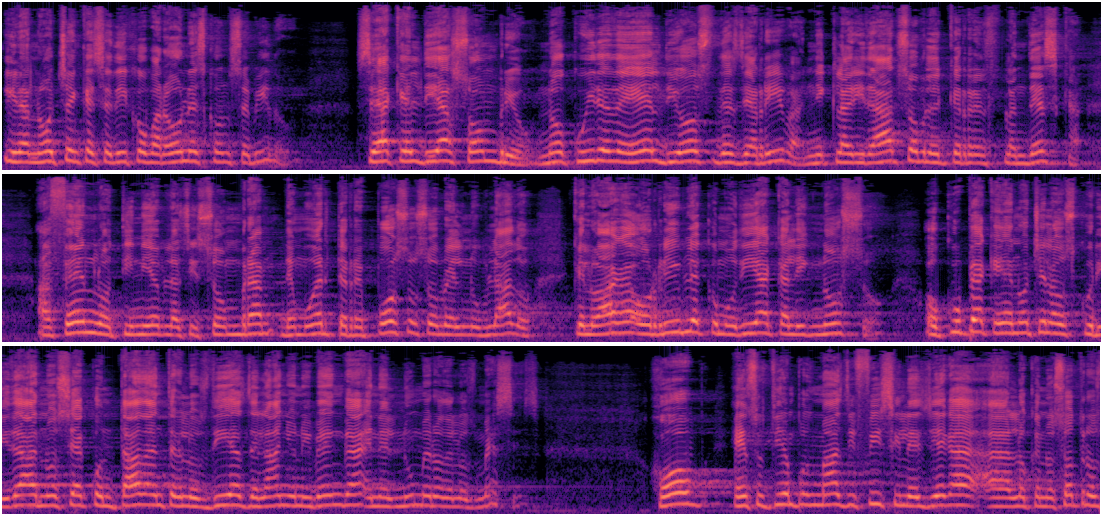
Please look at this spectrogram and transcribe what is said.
y la noche en que se dijo varón es concebido. Sea aquel día sombrio, no cuide de él Dios desde arriba, ni claridad sobre el que resplandezca. Hacenlo tinieblas y sombra de muerte, reposo sobre el nublado, que lo haga horrible como día calignoso Ocupe aquella noche la oscuridad, no sea contada entre los días del año ni venga en el número de los meses. Job en sus tiempos más difíciles llega a lo que nosotros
